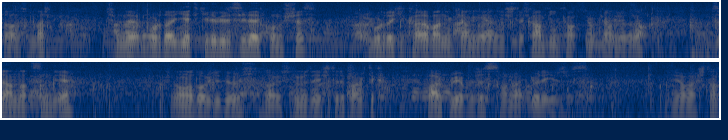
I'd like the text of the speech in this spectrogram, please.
sağ olsunlar. Şimdi burada yetkili birisiyle konuşacağız. Buradaki karavan imkanlarını işte kamp imkan- imkanlarını bize anlatsın diye. Şimdi ona doğru gidiyoruz. Sonra üstümüzü değiştirip artık parkur yapacağız. Sonra göle gireceğiz. Yavaştan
